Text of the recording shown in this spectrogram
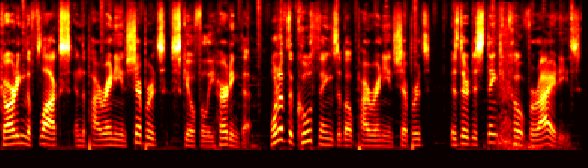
guarding the flocks and the Pyrenean Shepherds skillfully herding them. One of the cool things about Pyrenean Shepherds is their distinct coat varieties.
